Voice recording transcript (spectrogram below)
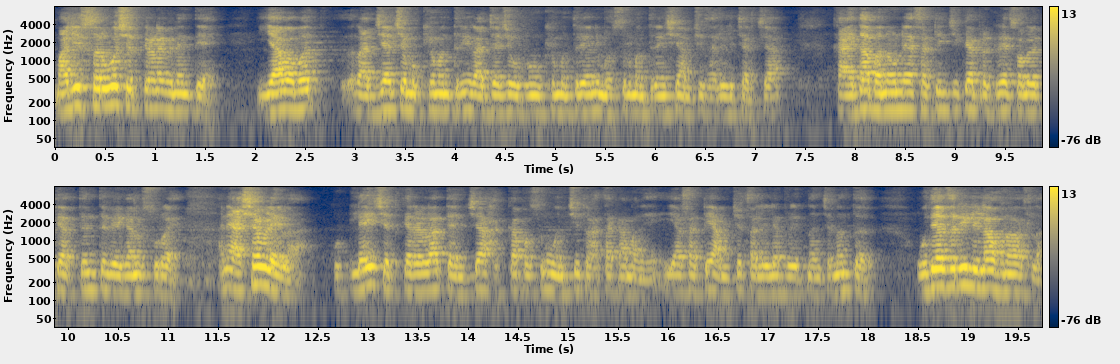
माझी सर्व शेतकऱ्यांना विनंती आहे याबाबत राज्याचे मुख्यमंत्री राज्याचे उपमुख्यमंत्री आणि महसूल मंत्र्यांशी आमची झालेली चर्चा कायदा बनवण्यासाठी जी काय प्रक्रिया चालू आहे ती अत्यंत वेगानं सुरू आहे. आणि अशा वेळेला कुठल्याही शेतकऱ्याला त्यांच्या हक्कापासून वंचित राहता कामा नये यासाठी आमच्या चाललेल्या प्रयत्नांच्या नंतर उद्या जरी लिलाव होणार असला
